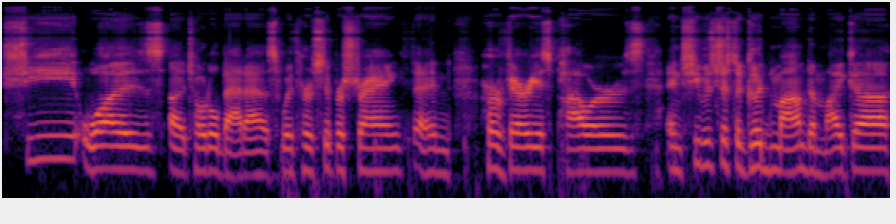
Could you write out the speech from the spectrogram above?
she was a total badass with her super strength and her various powers, and she was just a good mom to Micah,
